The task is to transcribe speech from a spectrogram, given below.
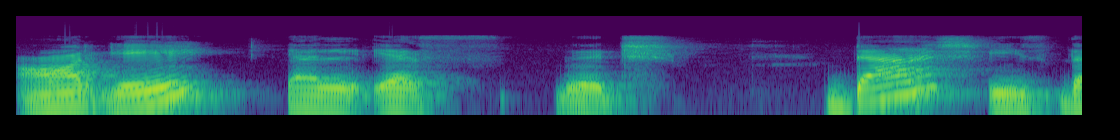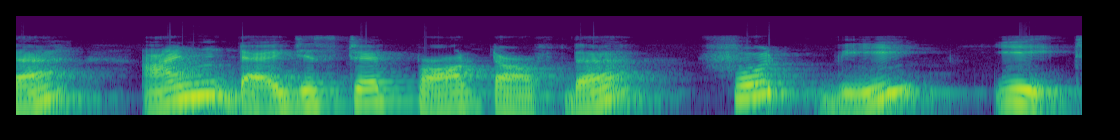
R A L S. Good. Dash is the undigested part of the food we eat.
